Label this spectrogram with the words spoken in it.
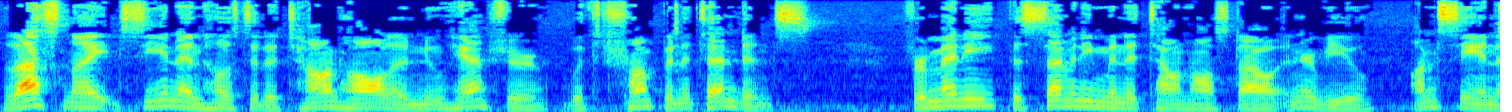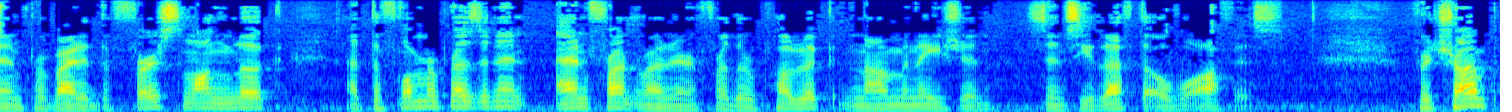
Last night, CNN hosted a town hall in New Hampshire with Trump in attendance. For many, the 70-minute town hall style interview on CNN provided the first long look at the former president and frontrunner for the Republican nomination since he left the Oval Office. For Trump,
